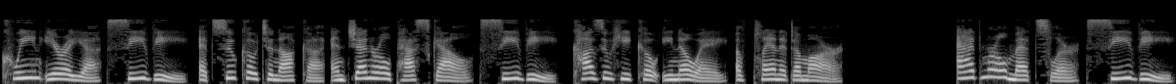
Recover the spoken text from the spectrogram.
Queen Iria CV, Atsuko Tanaka and General Pascal CV, Kazuhiko Inoue of Planet Amar. Admiral Metzler CV,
